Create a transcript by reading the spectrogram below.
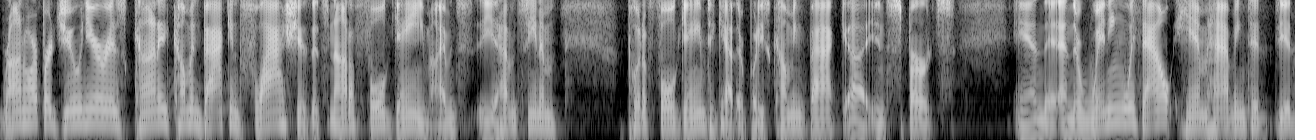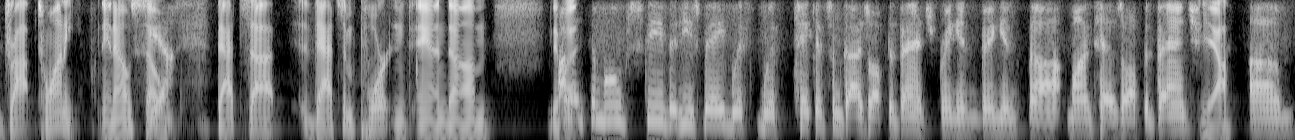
Ron Harper Jr. is kind of coming back in flashes. It's not a full game. I haven't you haven't seen him put a full game together, but he's coming back uh, in spurts, and and they're winning without him having to drop twenty. You know, so yeah that's uh, that's important. And um, I but, like the move, Steve, that he's made with with taking some guys off the bench, bringing bringing uh, Montez off the bench. Yeah, um,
